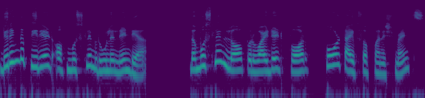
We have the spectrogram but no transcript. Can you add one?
During the period of Muslim rule in India, the Muslim law provided for four types of punishments,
